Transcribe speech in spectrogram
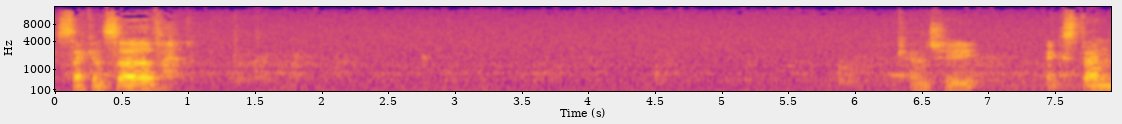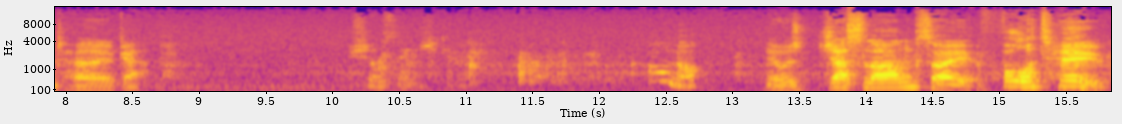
Second serve. Can she extend her gap? Sure thing she can. Oh, not. It was just long, so 4 2.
